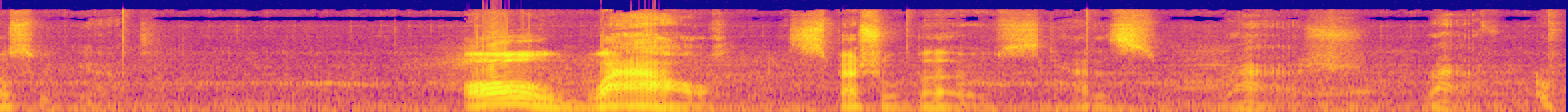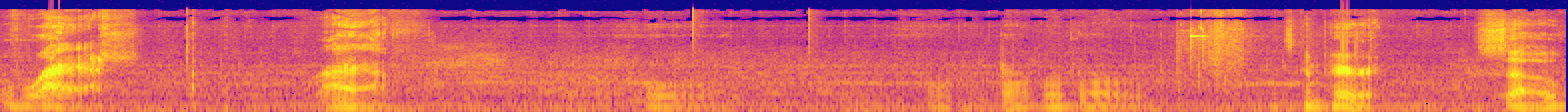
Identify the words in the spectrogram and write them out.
Else we've got. Oh wow! Special bow, Scatus Rash, Wrath, Rash, Wrath. Let's compare it. So,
